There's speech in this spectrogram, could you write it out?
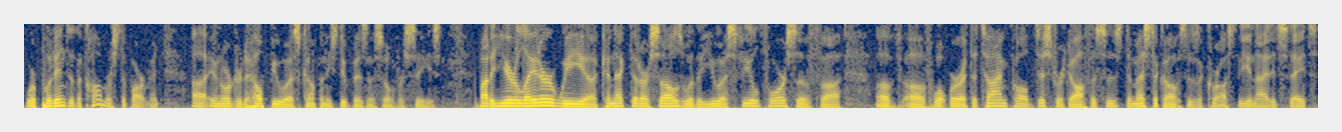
were put into the Commerce Department uh, in order to help U.S. companies do business overseas. About a year later, we connected ourselves with a U.S. field force of, of, of what were at the time called district offices, domestic offices across the United States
